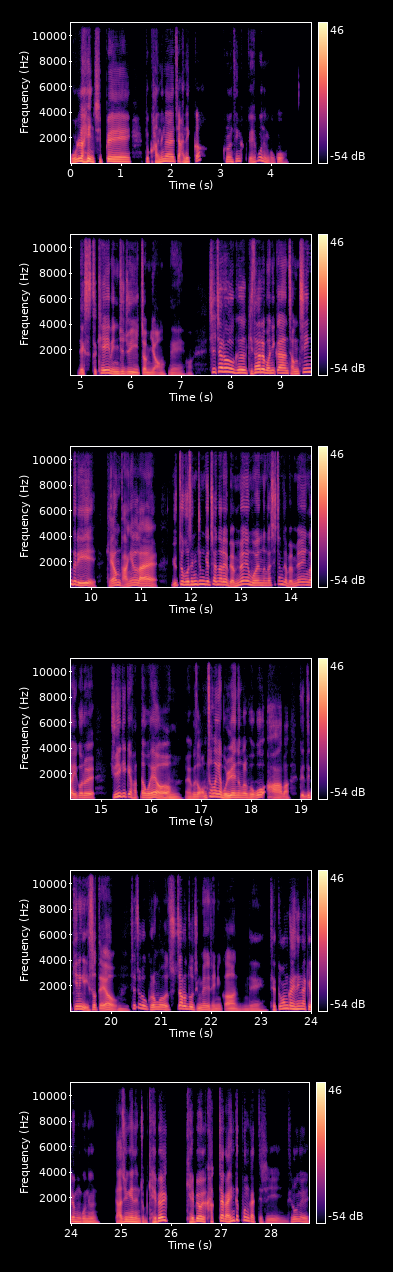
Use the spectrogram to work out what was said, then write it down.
온라인 집회도 가능하지 않을까? 그런 생각도 해 보는 거고. 넥스트 K 민주주의 2.0. 네. 실제로 그 기사를 보니깐 정치인들이 개엄 당일날 유튜브 생중계 채널에 몇 명이 모였는가 시청자 몇 명인가 이거를 주의 깊게 봤다고 해요. 음. 예 그래서 엄청나게 몰려 있는 걸 보고 아막그 느끼는 게 있었대요. 음. 실제로 그런 거 숫자로도 증명이 되니깐. 네. 제 또 한 가지 생각해 본 거는 나중에는 좀 개별 개별 각자가 핸드폰 갖듯이 드론을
